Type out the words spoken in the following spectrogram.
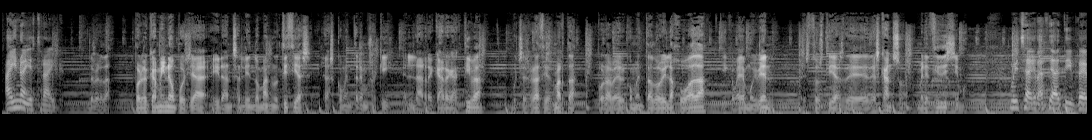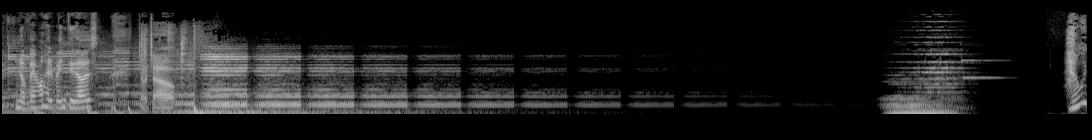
Ahí no hay strike. De verdad. Por el camino, pues ya irán saliendo más noticias y las comentaremos aquí en la recarga activa. Muchas gracias, Marta, por haber comentado hoy la jugada y que vaya muy bien estos días de descanso. Merecidísimo. Muchas gracias a ti, Pep. Nos vemos el 22. Chao, chao.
